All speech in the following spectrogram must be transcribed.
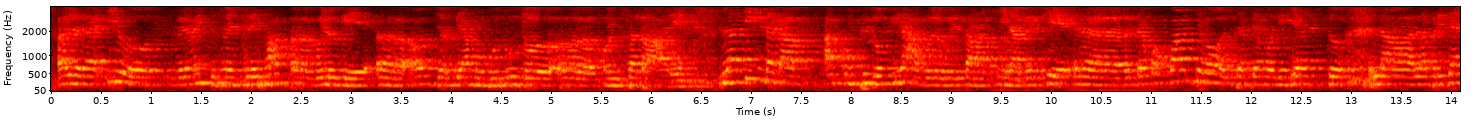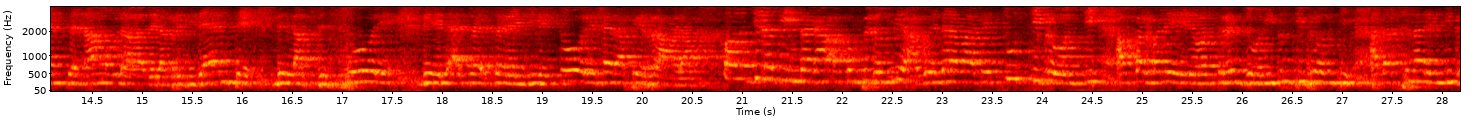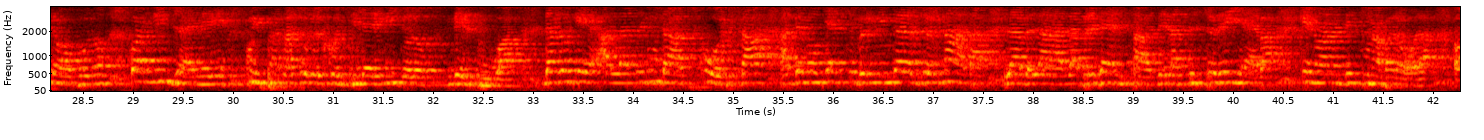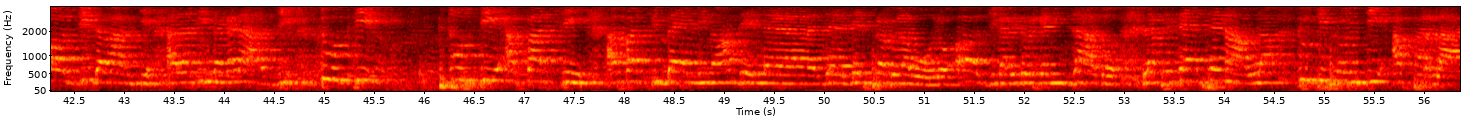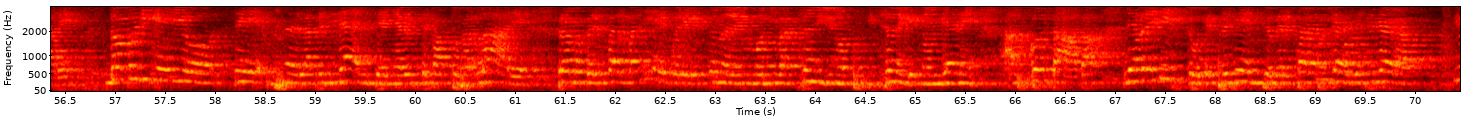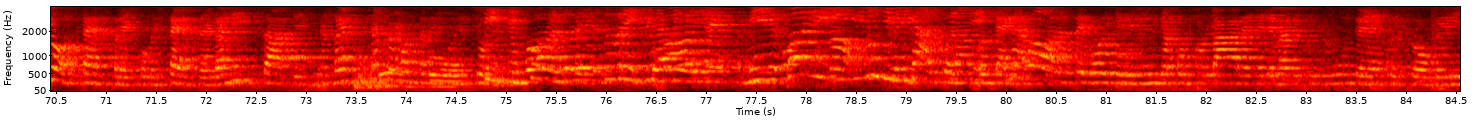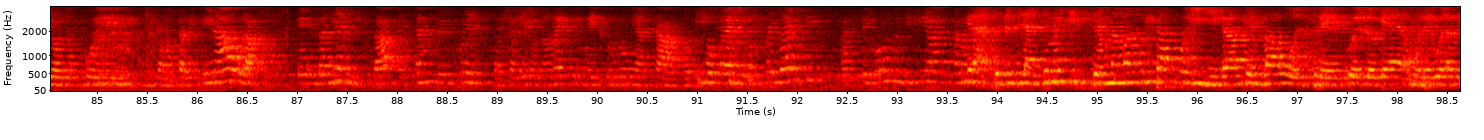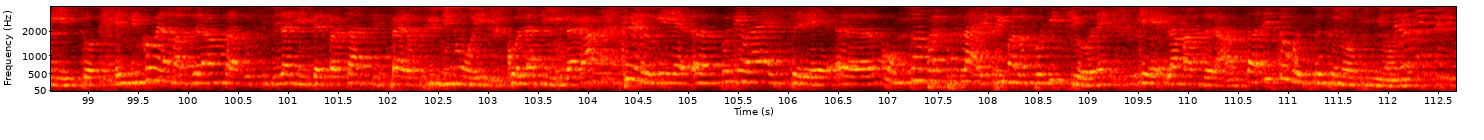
Allora io veramente sono esterrefatta da quello che eh, oggi abbiamo potuto eh, constatare. La sindaca ha compiuto un miracolo questa mattina perché eh, da quante volte abbiamo richiesto la, la, presenza in aula della Presidente, dell'assessore, del, cioè, c'era il direttore, c'era Ferrara. Oggi la sindaca ha compiuto un miracolo ed eravate tutti pronti a far valere le vostre ragioni, tutti pronti ad accennare il microfono quando in genere qui parla solo il consigliere Vitolo del PUA. Dato che alla seduta scorsa abbiamo chiesto per un'intera giornata la, la, la presenza dell'assessore Ieva che non ha detto una parola. Oggi davanti alla sindaca Raggi tutti tutti a farsi, a farsi belli no? del, del, del, proprio lavoro. Oggi che avete organizzato la presenza in aula, tutti pronti a parlare. Dopodiché io, se la Presidente mi avesse fatto parlare proprio per far valere quelle che sono le motivazioni di un'opposizione che non viene ascoltata, le avrei detto che per esempio per far accedere... Io ho sempre, come sempre, la lista degli interventi sempre posta a disposizione. Sì, sì, poi dovre, dovreste avere. Mi, poi no. i minuti me li calcola. Sì, sì, okay, volte voi siete venuti a controllare nelle varie sedute in questo periodo in cui siamo stati qui in aula e la mia lista è sempre questa, cioè io non è che metto nomi a caso, io prendo gli interventi a secondo di chi alza la Grazie Presidente, ma esiste una maturità politica che va oltre quello che è un regolamento e siccome la maggioranza ha la possibilità di interfacciarsi, spero più di noi, con la sindaca, credo che eh, poteva essere eh, consono far parlare prima l'opposizione che la maggioranza. Detto questo sono opinioni.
